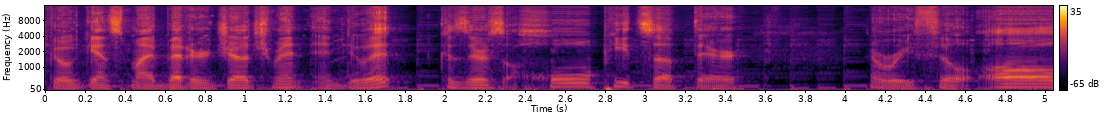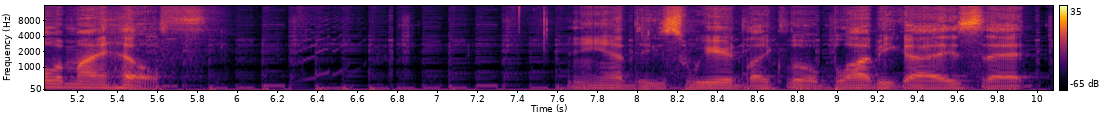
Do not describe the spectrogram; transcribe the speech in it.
go against my better judgment and do it because there's a whole pizza up there to refill all of my health. And you have these weird like little blobby guys that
